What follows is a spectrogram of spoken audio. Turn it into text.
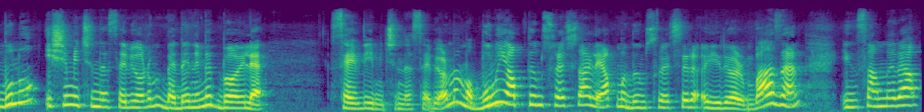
Bunu işim için de seviyorum, bedenimi böyle sevdiğim için de seviyorum ama bunu yaptığım süreçlerle yapmadığım süreçleri ayırıyorum. Bazen insanlara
